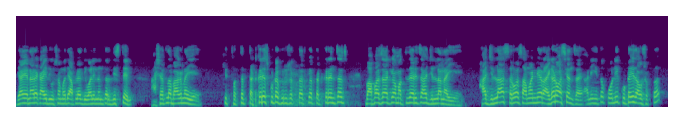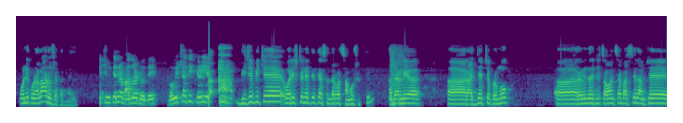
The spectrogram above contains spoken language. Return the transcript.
या येणाऱ्या काही दिवसामध्ये आपल्या दिवाळीनंतर दिसतील. अशातला भाग नाही आहे की फक्त तटकरेच कुठं फिरू शकतात किंवा तटकऱ्यांचाच बापाचा किंवा मक्तेदारीचा हा जिल्हा नाही आहे हा जिल्हा हा सर्वसामान्य रायगडवासियांचा आहे आणि इथं कोणी कुठेही जाऊ शकतं कोणी कोणाला अडू शकत नाही. शिवसेना बाजूला ठेवते. भविष्यात ही खेळी बी जे पीचे वरिष्ठ नेते त्या संदर्भात सांगू शकतील. आदरणीय राज्याचे प्रमुख रवींद्रजी चव्हाण साहेब असतील आमचे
